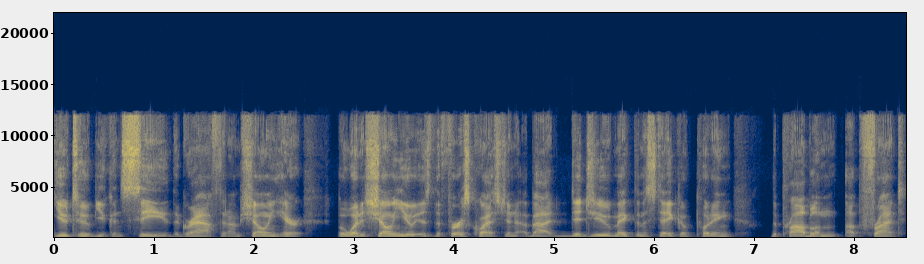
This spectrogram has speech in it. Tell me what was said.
YouTube, you can see the graph that I'm showing here. But what it's showing you is the first question about did you make the mistake of putting the problem up front?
